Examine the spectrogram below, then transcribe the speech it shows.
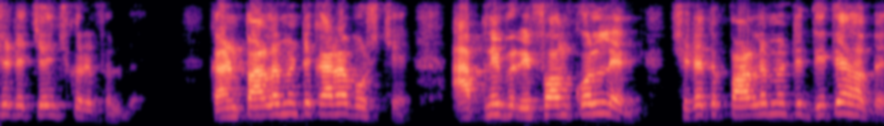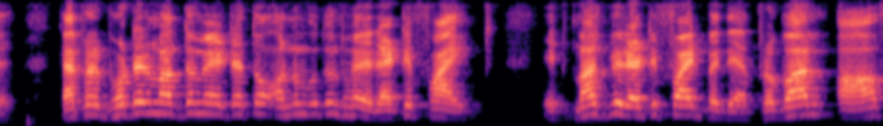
সেটা চেঞ্জ করে ফেলবে। কারণ পার্লামেন্টে কারা বসছে? আপনি রিফর্ম করলেন সেটা তো পার্লামেন্টে দিতে হবে। তারপর ভোটের মাধ্যমে এটা তো অনুমোদন হয়ে ratified it must be ratified by the approval of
